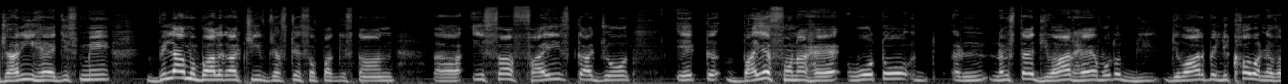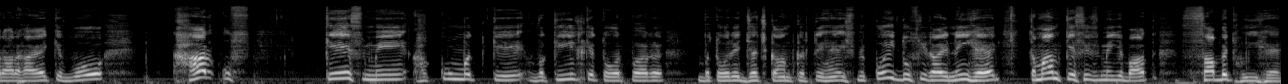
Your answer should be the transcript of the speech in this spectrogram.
جاری ہے، جس میں بلا مبالغہ chief justice of Pakistan Isa Faez کا جو ایک باعث ہونا ہے، وہ تو نوشتہ دیوار ہے، وہ تو دیوار پہ لکھا ہوا نظر آ رہا ہے کہ وہ ہر اس کیس میں حکومت کے وکیل کے طور پر بطور جج کام کرتے ہیں، اس میں کوئی دوسری رائے نہیں ہے۔ تمام کیسز میں یہ بات ثابت ہوئی ہے۔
